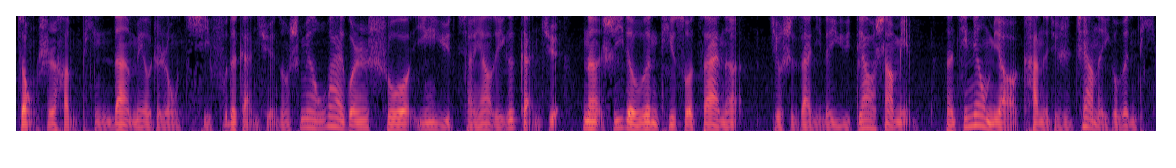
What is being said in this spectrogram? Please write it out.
总是很平淡，没有这种起伏的感觉，总是没有外国人说英语想要的一个感觉。那实际的问题所在呢，就是在你的语调上面。那今天我们要看的就是这样的一个问题。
